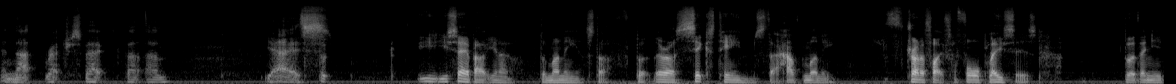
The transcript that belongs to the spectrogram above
in that retrospect. But um, yeah, it's you, you say about you know the money and stuff, but there are six teams that have money trying to fight for four places. But then you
